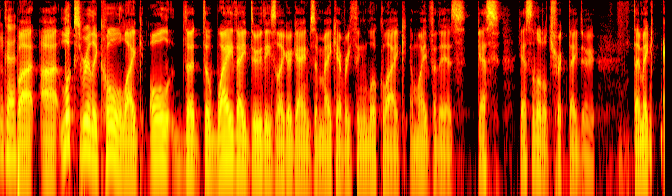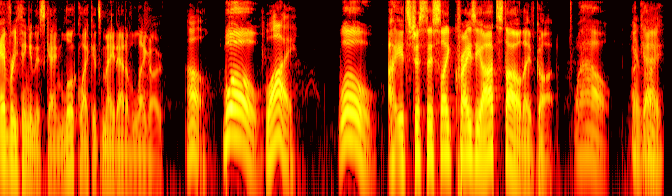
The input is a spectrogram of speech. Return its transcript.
Okay. but uh, looks really cool. Like all the the way they do these Lego games and make everything look like. And wait for this. Guess guess the little trick they do. They make everything in this game look like it's made out of Lego. oh, Whoa, why? whoa, Uh, It's just this like crazy art style they've got. wow. Yeah, okay. right.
